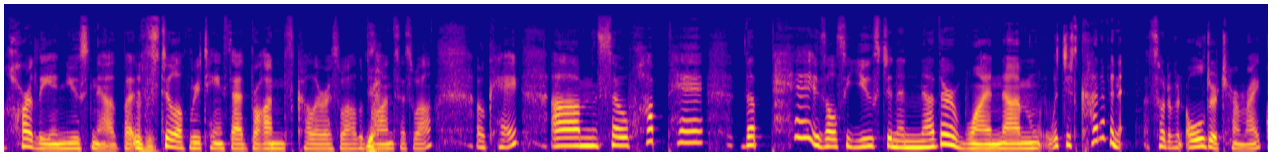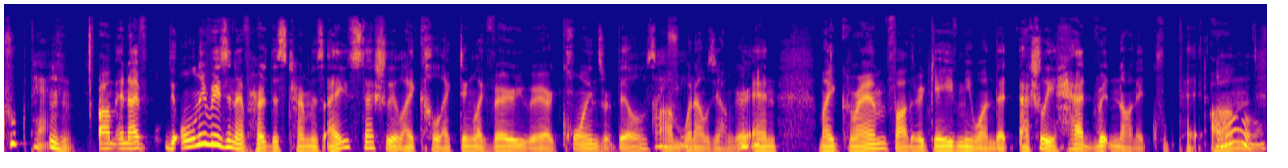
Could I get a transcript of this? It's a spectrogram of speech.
hardly in use now, but still retains that bronze color as well, the Yeah. bronze as well. Okay. Um, so 화폐, the 폐 is also used in another one, um, which is kind of an sort of an older term, right? 국폐. Um, and I've the only reason I've heard this term is I used to actually like collecting like very rare coins or bills I um, see. when I was younger, and my grandfather gave me one that actually had written on it "국패," um, Oh.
